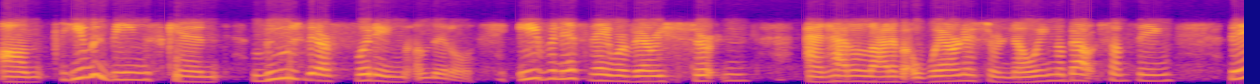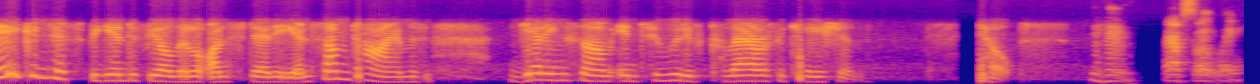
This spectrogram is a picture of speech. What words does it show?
Um, human beings can lose their footing a little, even if they were very certain and had a lot of awareness or knowing about something, they can just begin to feel a little unsteady. And sometimes getting some intuitive clarification helps. Mm-hmm. Absolutely.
